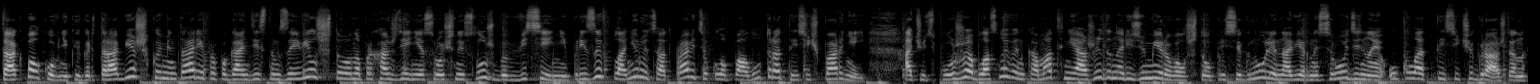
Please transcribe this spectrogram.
Так, полковник Игорь Тарабеш в комментарии пропагандистам заявил, что на прохождение срочной службы в весенний призыв планируется отправить около полутора тысяч парней. А чуть позже областной военкомат неожиданно резюмировал, что присягнули на верность Родине около тысячи граждан.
